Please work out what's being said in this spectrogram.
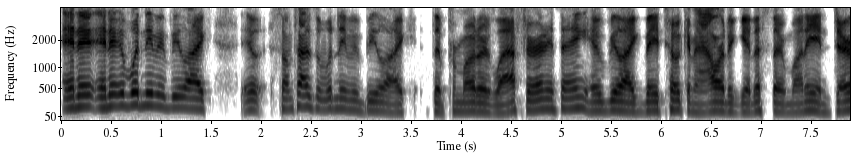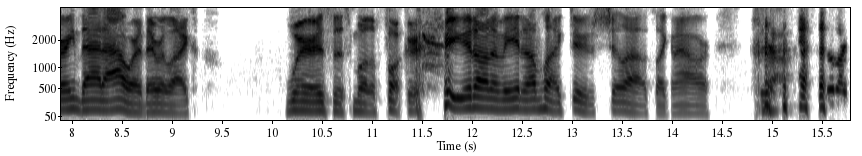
and it and it wouldn't even be like it, sometimes it wouldn't even be like the promoter left or anything. It would be like they took an hour to get us their money, and during that hour, they were like, "Where is this motherfucker?" you know what I mean? And I'm like, "Dude, chill out. It's like an hour." Yeah, they're like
